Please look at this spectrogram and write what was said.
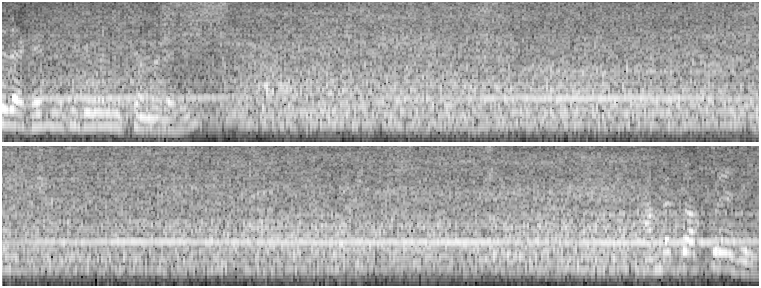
নিচে দেখেন, নিচে দিবেন, নিচে আমরা দেখেন। আমরা টপ করে দিই।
